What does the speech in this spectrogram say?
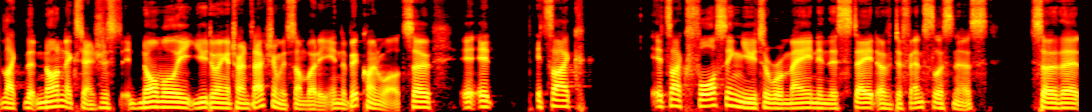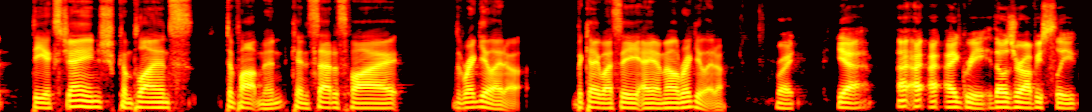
like the non-exchange just normally you doing a transaction with somebody in the bitcoin world. So it, it it's like it's like forcing you to remain in this state of defenselessness so that the exchange compliance department can satisfy the regulator the kyc aml regulator Right. Yeah, I, I, I agree. Those are obviously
